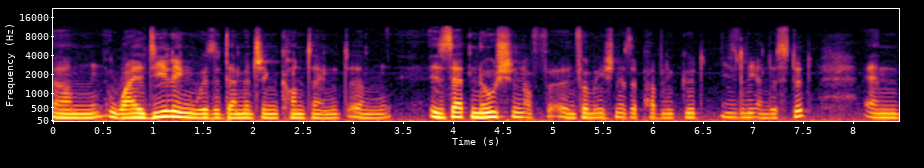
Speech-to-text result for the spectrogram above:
um, while dealing with the damaging content. Um, is that notion of uh, information as a public good easily understood? And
